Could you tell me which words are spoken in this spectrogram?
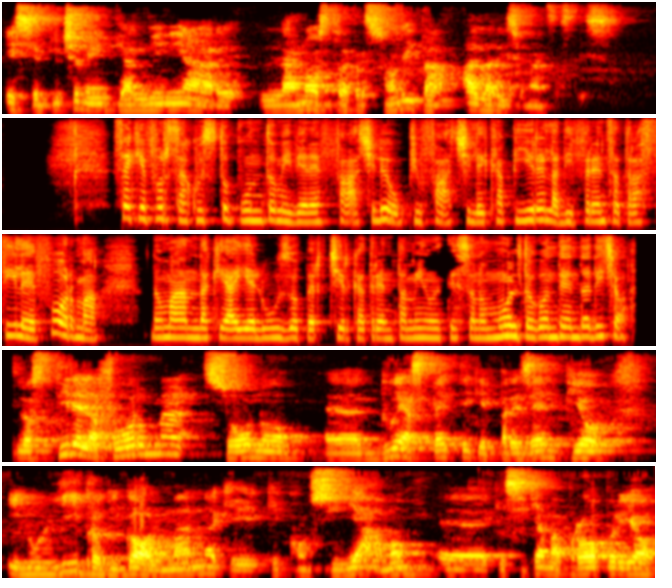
e semplicemente allineare la nostra personalità alla risonanza stessa. Sai che forse a questo punto mi viene facile o più facile capire la differenza tra stile e forma, domanda che hai eluso per circa 30 minuti e sono molto contenta di ciò. Lo stile e la forma sono eh, due aspetti che per esempio in un libro di Goldman che, che consigliamo, eh, che si chiama proprio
